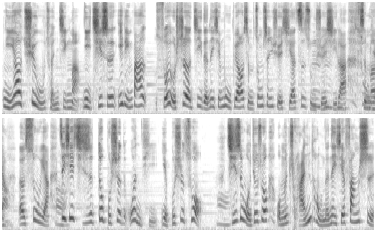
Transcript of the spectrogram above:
你要去无存菁嘛？你其实一零八所有设计的那些目标，什么终身学习啊、自主学习啦，嗯、什么呃素养，这些其实都不是问题，也不是错。其实我就说，我们传统的那些方式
